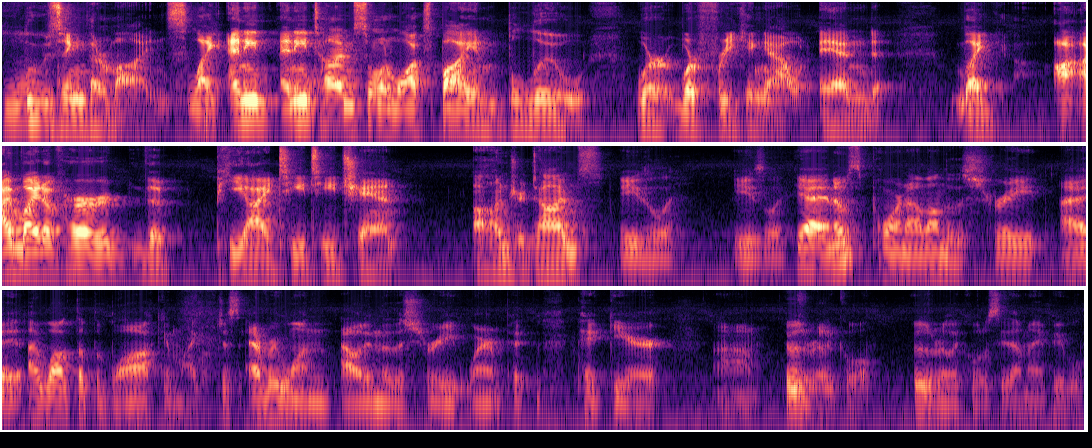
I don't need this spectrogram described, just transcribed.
losing their minds. Like any anytime someone walks by in blue, we're we're freaking out. And like I, I might have heard the P I T T chant a hundred times. Easily. Easily. Yeah, and it was pouring out onto the street. I, I walked up the block and like just everyone out into the street wearing Pitt, Pitt gear. Um, it was really cool. It was really cool to see that many people.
